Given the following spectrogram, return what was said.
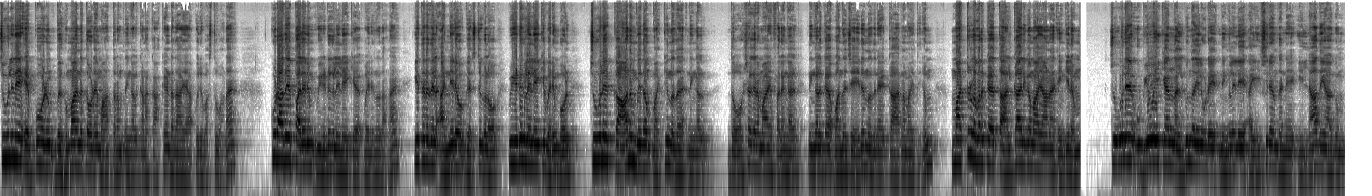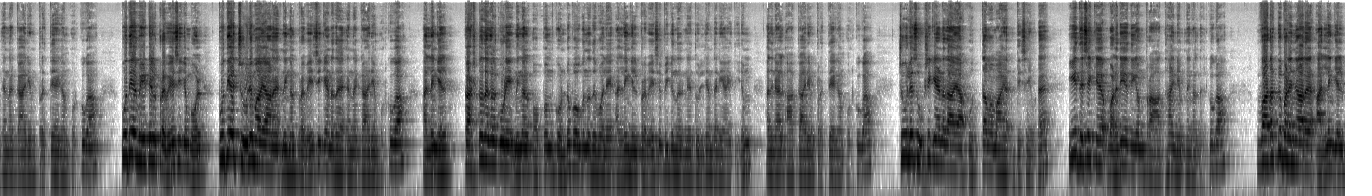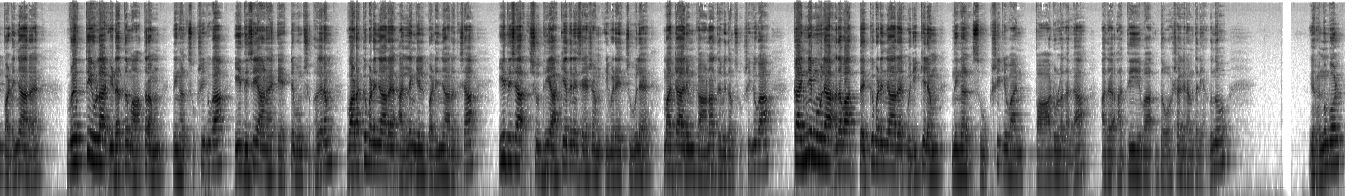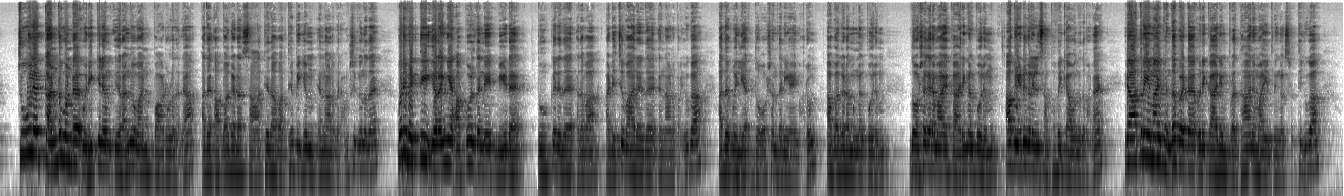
ചൂലിനെ എപ്പോഴും ബഹുമാനത്തോടെ മാത്രം നിങ്ങൾ കണക്കാക്കേണ്ടതായ ഒരു വസ്തുവാണ്. കൂടാതെ പലരും വീടുകളിലേക്ക് വരുന്നതാണ്. ഇത്തരത്തിൽ അന്യരോ ഗസ്റ്റുകളോ വീടുകളിലേക്ക് വരുമ്പോൾ ചൂൽ കാണും വിധം വയ്ക്കുന്നത് നിങ്ങൾ ദോഷകരമായ ഫലങ്ങൾ നിങ്ങൾക്ക് വന്നു ചേരുന്നതിന് കാരണമായി തീരും. മറ്റുള്ളവർക്ക് താൽക്കാലികമായാണ് എങ്കിലും ചൂൽ ഉപയോഗിക്കാൻ നൽകുന്നതിലൂടെ നിങ്ങളിലെ ഐശ്വര്യം തന്നെ ഇല്ലാതെയാകും എന്ന കാര്യം പ്രത്യേകം ഓർക്കുക. പുതിയ വീട്ടിൽ പ്രവേശിക്കുമ്പോൾ പുതിയ ചൂലുമായാണ് നിങ്ങൾ പ്രവേശിക്കേണ്ടത് എന്ന കാര്യം ഓർക്കുക. അല്ലെങ്കിൽ കഷ്ടതകൾ കൂടി നിങ്ങൾ ഒപ്പം കൊണ്ടുപോകുന്നത് പോലെ അല്ലെങ്കിൽ പ്രവേശിപ്പിക്കുന്നതിന് തുല്യം തന്നെയായി തീരും. അതിനാൽ ആ കാര്യം പ്രത്യേകം ഓർക്കുക. ചൂൽ സൂക്ഷിക്കേണ്ടതായ ഉത്തമമായ ദിശയുണ്ട്. ഈ ദിശയ്ക്ക് വളരെയധികം പ്രാധാന്യം നിങ്ങൾ നൽകുക. വടക്ക് പടിഞ്ഞാറ് അല്ലെങ്കിൽ പടിഞ്ഞാറ് വൃത്തിയുള്ള ഇടത്ത് മാത്രം നിങ്ങൾ സൂക്ഷിക്കുക. ഈ ദിശയാണ് ഏറ്റവും ശുഭകരം. വടക്ക് പടിഞ്ഞാറ് അല്ലെങ്കിൽ പടിഞ്ഞാറ് ദിശ. ഈ ദിശ ശുദ്ധിയാക്കിയതിനു ശേഷം ഇവിടെ ചൂൽ മറ്റാരും കാണാത്ത വിധം സൂക്ഷിക്കുക. കന്നിമൂല അഥവാ തെക്ക് പടിഞ്ഞാറ് ഒരിക്കലും നിങ്ങൾ സൂക്ഷിക്കുവാൻ പാടുള്ളതല്ല. അത് അതീവ ദോഷകരം തന്നെയാകുന്നു. ഇറങ്ങുമ്പോൾ ചൂൽ കണ്ടുകൊണ്ട് ഒരിക്കലും ഇറങ്ങുവാൻ പാടുള്ളതല്ല. അത് അപകട സാധ്യത വർദ്ധിപ്പിക്കും എന്നാണ് പരാമർശിക്കുന്നത്. ഒരു വ്യക്തി ഇറങ്ങിയ അപ്പോൾ തന്നെ വീട് തൂക്കരുത് അഥവാ അടിച്ചു വാരരുത് എന്നാണ് പറയുക. അത് വലിയ ദോഷം തന്നെയായി മാറും. അപകടങ്ങൾ പോലും ദോഷകരമായ കാര്യങ്ങൾ പോലും ആ വീടുകളിൽ സംഭവിക്കാവുന്നതുമാണ്. രാത്രിയുമായി ബന്ധപ്പെട്ട് ഒരു കാര്യം പ്രധാനമായും നിങ്ങൾ ശ്രദ്ധിക്കുക.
